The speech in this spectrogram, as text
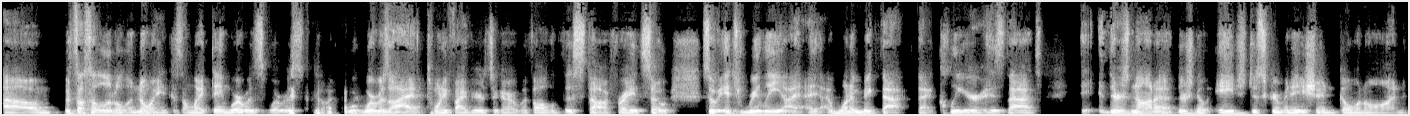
Um, but it's also a little annoying because I'm like, dang, where was where was where was I 25 years ago with all of this stuff, right? So so it's really I, I, I want to make that that clear is that there's not a there's no age discrimination going on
